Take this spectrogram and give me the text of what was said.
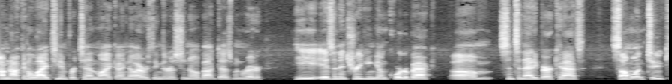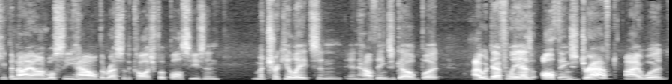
I'm not going to lie to you and pretend like I know everything there is to know about Desmond Ridder. He is an intriguing young quarterback, um, Cincinnati Bearcats. Someone to keep an eye on. We'll see how the rest of the college football season matriculates and and how things go. But I would definitely, as all things draft, I would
